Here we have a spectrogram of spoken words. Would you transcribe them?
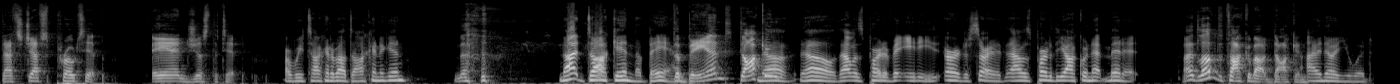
That's Jeff's pro tip. And just the tip. Are we talking about Dokken again? No. Not Dokken, the band. the band? Dawkins? no, no, that was part of the 80s. Or sorry, that was part of the Aquanet Minute. I'd love to talk about Dawkins. I know you would.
